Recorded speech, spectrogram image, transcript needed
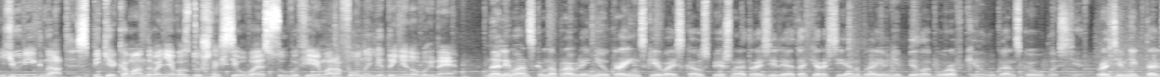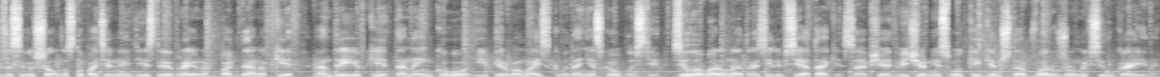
Юрий Игнат, спикер командования воздушных сил ВСУ в эфире марафона «Єдині новини». На Лиманском направлении украинские войска успешно отразили атаки россиян в районе Белогоровки Луганской области. Противник также совершал наступательные действия в районах Богдановки, Андреевки, Тоненького и Первомайского Донецкой области. Силы обороны отразили все атаки, сообщает в вечерней сводке Генштаб Вооруженных сил Украины.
